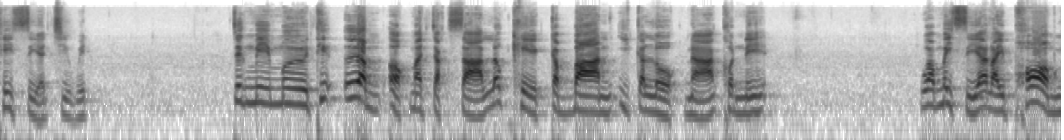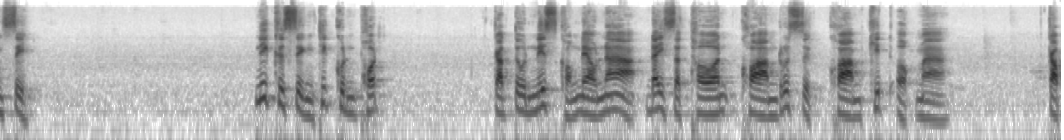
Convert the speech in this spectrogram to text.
ที่เสียชีวิต จึงมีมือที่เอื้อมออกมาจากศาลแล้วเคกกบบาลอีกโลกหนาคนนี้ ว่าไม่เสียอะไรพ่อมึงสิ นี่คือสิ่งที่คุณพจน์การ์ตูนนิสของแนวหน้าได้สะท้อนความรู้สึกความคิดออกมา กับ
